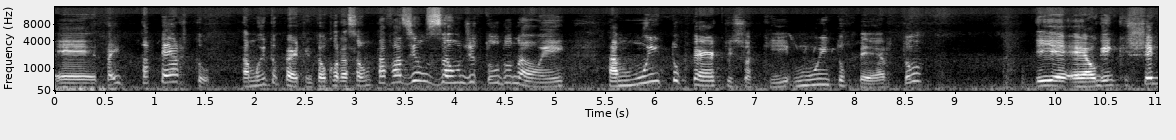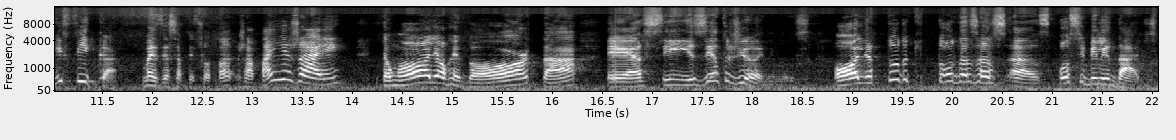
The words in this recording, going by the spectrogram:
é, tá, tá perto, tá muito perto. Então o coração não tá vaziozão de tudo, não, hein? Tá muito perto isso aqui, muito perto. E é, é alguém que chega e fica. Mas essa pessoa tá, já tá aí já, hein? Então olha ao redor, tá? É assim, isento de ânimos. Olha tudo que, todas as, as possibilidades.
